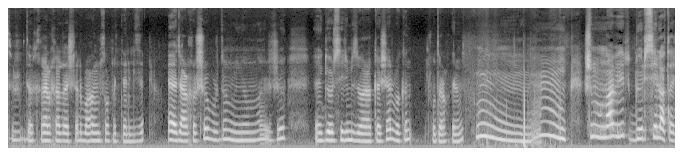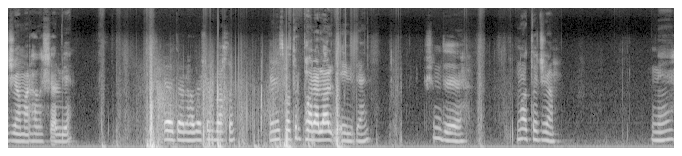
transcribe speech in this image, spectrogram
Dur bir dakika arkadaşlar bakalım sohbetlerimize. Evet arkadaşlar burada milyonlarca e, görselimiz var arkadaşlar. Bakın fotoğraflarımız. Hmm, hmm. Şimdi buna bir görsel atacağım arkadaşlar bir. Evet arkadaşlar bakın. Enes Batur paralel evden. Şimdi bunu atacağım. Ne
